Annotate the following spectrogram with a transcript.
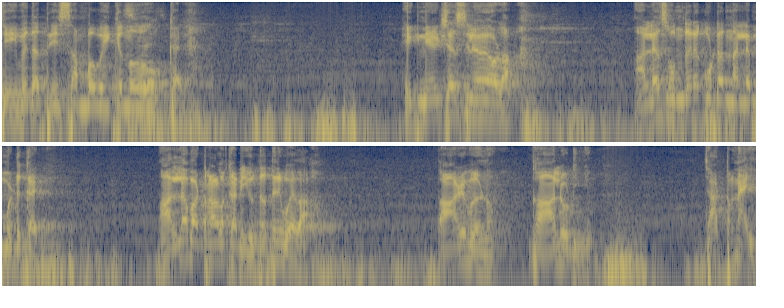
ജീവിതത്തിൽ സംഭവിക്കുന്നതൊക്കെ. ഇഗ്നേഷ്യസിലോള നല്ല സുന്ദരക്കൂട്ടൻ നല്ല മിടുക്കൻ നല്ല പട്ടാളക്കാരൻ യുദ്ധത്തിന് പോയതാ. താഴെ വീണു കാലൊടിഞ്ഞു. ചട്ടനായി.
